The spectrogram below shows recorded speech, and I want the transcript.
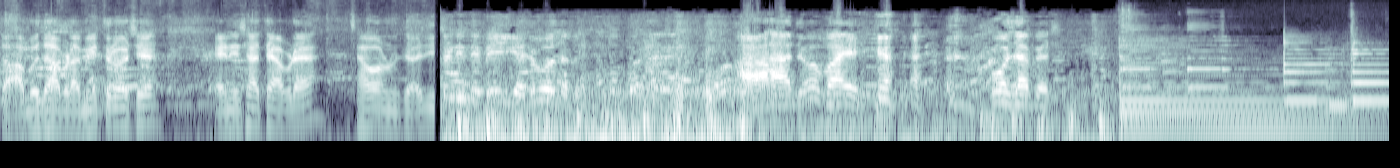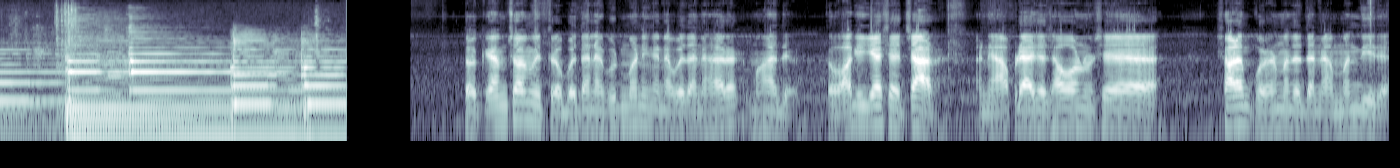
તો આ બધા આપણા મિત્રો છે. એની સાથે આપણે જવાનું છે હજી. બેસી ગયા જુઓ તમે. હા હા જો ભાઈ. પોજ આપે છે. તો કેમ છો મિત્રો? બધાને ગુડ મોર્નિંગ અને બધાને હર મહાદેવ. તો વાગી ગયા છે ચાર અને આપણે આજે જવાનું છે સાળંગપુર હનુમાન મંદિરે.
